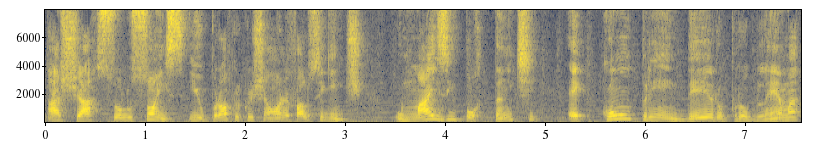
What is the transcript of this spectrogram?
achar soluções. E o próprio Christian Horner fala o seguinte: o mais importante é compreender o problema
